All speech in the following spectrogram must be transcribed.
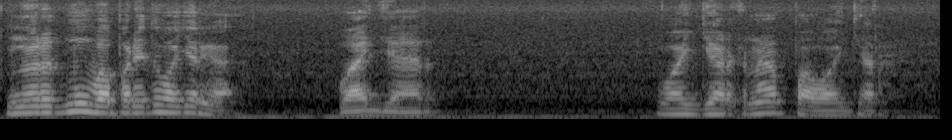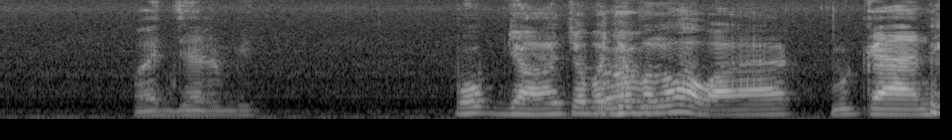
menurutmu baper itu wajar nggak? Wajar. Wajar kenapa wajar? Wajar bi. Bob jangan coba-coba ngelawak. Bukan.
